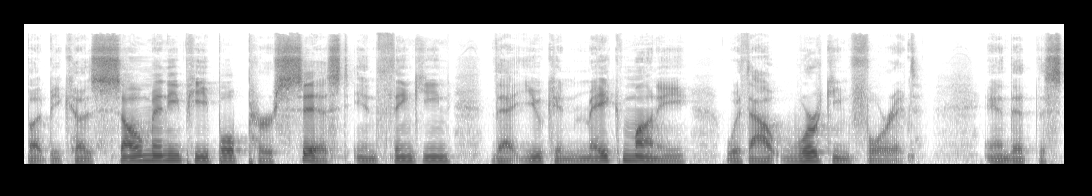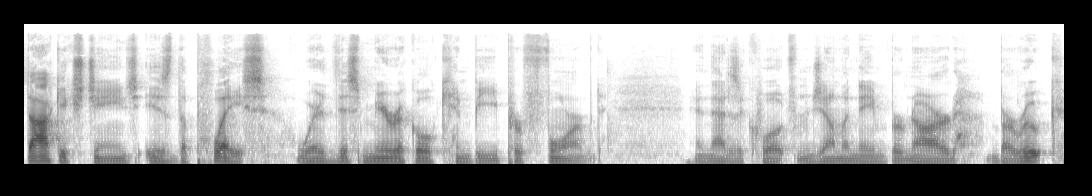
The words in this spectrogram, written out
but because so many people persist in thinking that you can make money without working for it, and that the stock exchange is the place where this miracle can be performed. And that is a quote from a gentleman named Bernard Baruch.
